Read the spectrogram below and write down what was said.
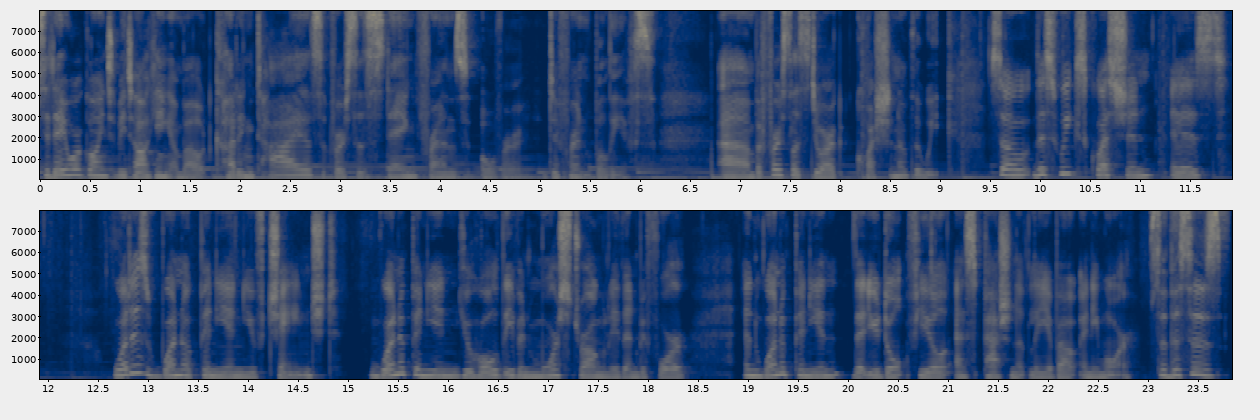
Today we're going to be talking about cutting ties versus staying friends over different beliefs. Um, but first, let's do our question of the week. So, this week's question is What is one opinion you've changed? One opinion you hold even more strongly than before? And one opinion that you don't feel as passionately about anymore? So, this is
